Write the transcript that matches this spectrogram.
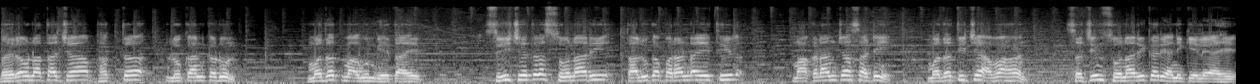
भैरवनाथाच्या भक्त लोकांकडून मदत मागून घेत आहेत. श्री क्षेत्र सोनारी तालुका परांडा येथील माकडांच्यासाठी मदतीचे आवाहन सचिन सोनारीकर यांनी केले आहे.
